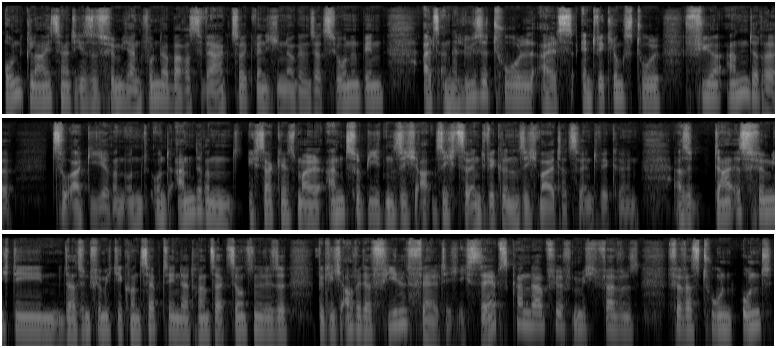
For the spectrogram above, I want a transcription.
Und gleichzeitig ist es für mich ein wunderbares Werkzeug, wenn ich in Organisationen bin, als Analysetool, als Entwicklungstool für andere zu agieren und, und anderen, ich sage jetzt mal, anzubieten, sich, sich zu entwickeln und sich weiterzuentwickeln. Also da ist für mich die, da sind für mich die Konzepte in der Transaktionsanalyse wirklich auch wieder vielfältig. Ich selbst kann dafür für mich für, für was tun und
